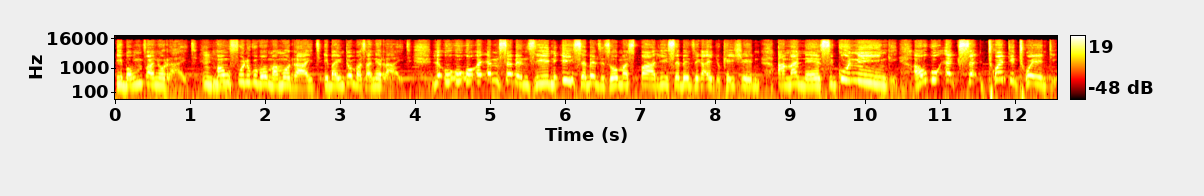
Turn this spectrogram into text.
iba umfana right mawufuna ukuba umama right iba intombazane right emsebenzini izisebenzi zomasipala izisebenzi ka-education amanesi kuningi. Awuku 2020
